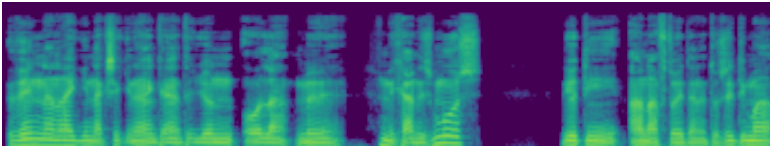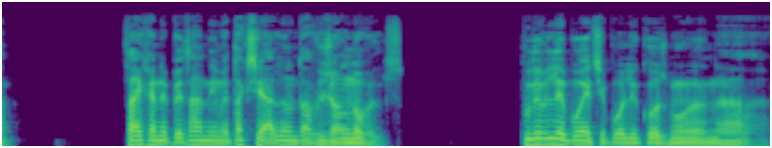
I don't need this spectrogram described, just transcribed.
Δεν είναι ανάγκη να ξεκινάνε και να τελειώνουν όλα με μηχανισμούς, διότι αν αυτό ήταν το ζήτημα, θα είχαν πεθάνει μεταξύ άλλων τα visual novels. Που δεν βλέπω έτσι πολύ κόσμο να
